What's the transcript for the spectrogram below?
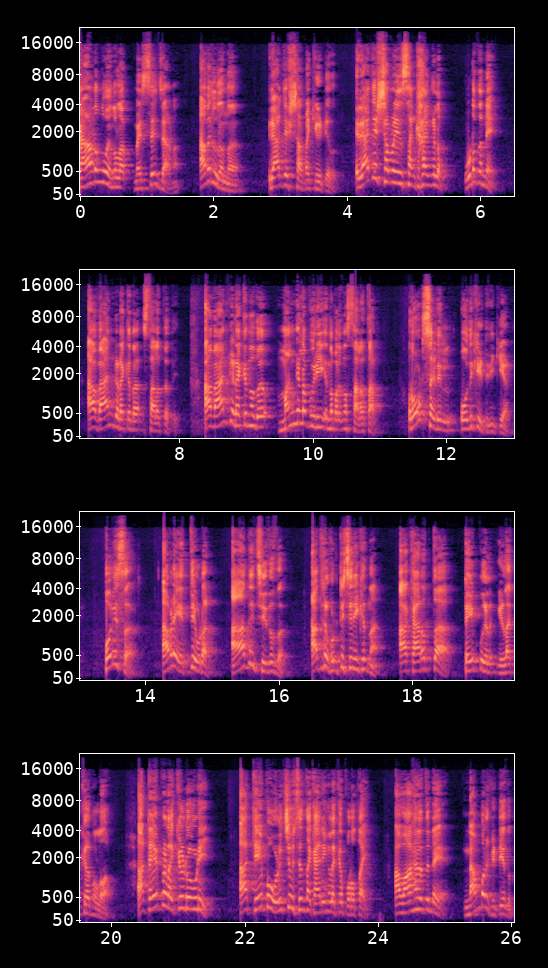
കാണുന്നു എന്നുള്ള മെസ്സേജാണ് അവരിൽ നിന്ന് രാജേഷ് ശർമ്മയ്ക്ക് കിട്ടിയത്. രാജേഷ് ശർമ്മയും സംഘാംഗങ്ങളും ഉടൻ തന്നെ ആ വാൻ കിടക്കുന്ന സ്ഥലത്തെത്തി. ആ വാൻ കിടക്കുന്നത് മംഗളപുരി എന്ന് പറയുന്ന സ്ഥലത്താണ്. റോഡ് സൈഡിൽ ഒതുക്കിയിട്ടിരിക്കുകയാണ്. പോലീസ് അവിടെ എത്തിയ ഉടൻ ആദ്യം ചെയ്തത് അതിൽ ഒട്ടിച്ചിരിക്കുന്ന ആ കറുത്ത ടേപ്പുകൾ ഇളക്കുക എന്നുള്ളതാണ്. ആ ടേപ്പ് ഇളക്കിയോടുകൂടി ആ ടേപ്പ് ഒളിച്ചു വെച്ചിരുന്ന കാര്യങ്ങളൊക്കെ പുറത്തായി. ആ വാഹനത്തിന്റെ നമ്പർ കിട്ടിയതും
